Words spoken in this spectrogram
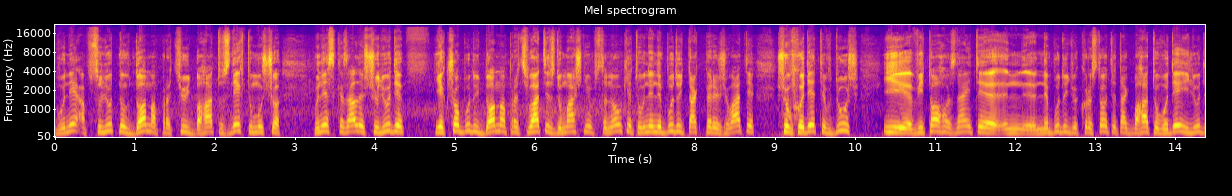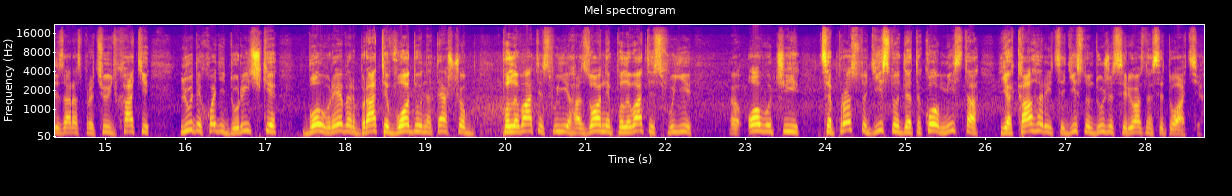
вони абсолютно вдома працюють багато з них, тому що вони сказали, що люди, якщо будуть вдома працювати з домашньої обстановки, то вони не будуть так переживати, щоб входити в душ і від того, знаєте, не будуть використовувати так багато води. І люди зараз працюють в хаті. Люди ходять до річки, Боw River, брати воду на те, щоб поливати свої газони, поливати свої е, овочі. Це просто дійсно для такого міста, як Калгарі, це дійсно дуже серйозна ситуація.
